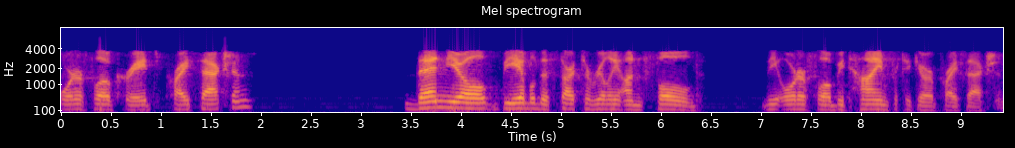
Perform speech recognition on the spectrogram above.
order flow creates price action, then you'll be able to start to really unfold the order flow behind particular price action.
